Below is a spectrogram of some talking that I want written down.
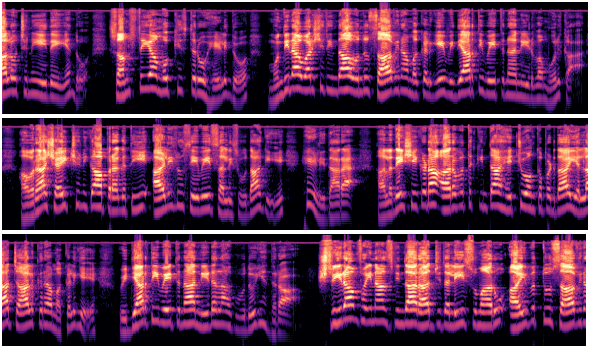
ಆಲೋಚನೆ ಇದೆ ಎಂದು ಸಂಸ್ಥೆಯ ಮುಖ್ಯಸ್ಥರು ಹೇಳಿದ್ದು, ಮುಂದಿನ ವರ್ಷದಿಂದ ಒಂದು ಸಾವಿರ ಮಕ್ಕಳಿಗೆ ವಿದ್ಯಾರ್ಥಿ ವೇತನ ನೀಡುವ ಮೂಲಕ ಅವರ ಶೈಕ್ಷಣಿಕ ಪ್ರಗತಿ, ಅಳಿಲು ಸೇವೆ ಸಲ್ಲಿಸುವುದಾಗಿ ಹೇಳಿದ್ದಾರೆ. ಅಲ್ಲದೆ ಶೇಕಡ ಅರವತ್ತಕ್ಕಿಂತ ಹೆಚ್ಚು ಅಂಕ ಪಡೆದ ಎಲ್ಲಾ ಚಾಲಕರ ಮಕ್ಕಳಿಗೆ ವಿದ್ಯಾರ್ಥಿ ವೇತನ ನೀಡಲಾಗುವುದು ಎಂದರು. ಶ್ರೀರಾಮ್ ಫೈನಾನ್ಸ್ನಿಂದ ರಾಜ್ಯದಲ್ಲಿ ಸುಮಾರು ಐವತ್ತು ಸಾವಿರ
